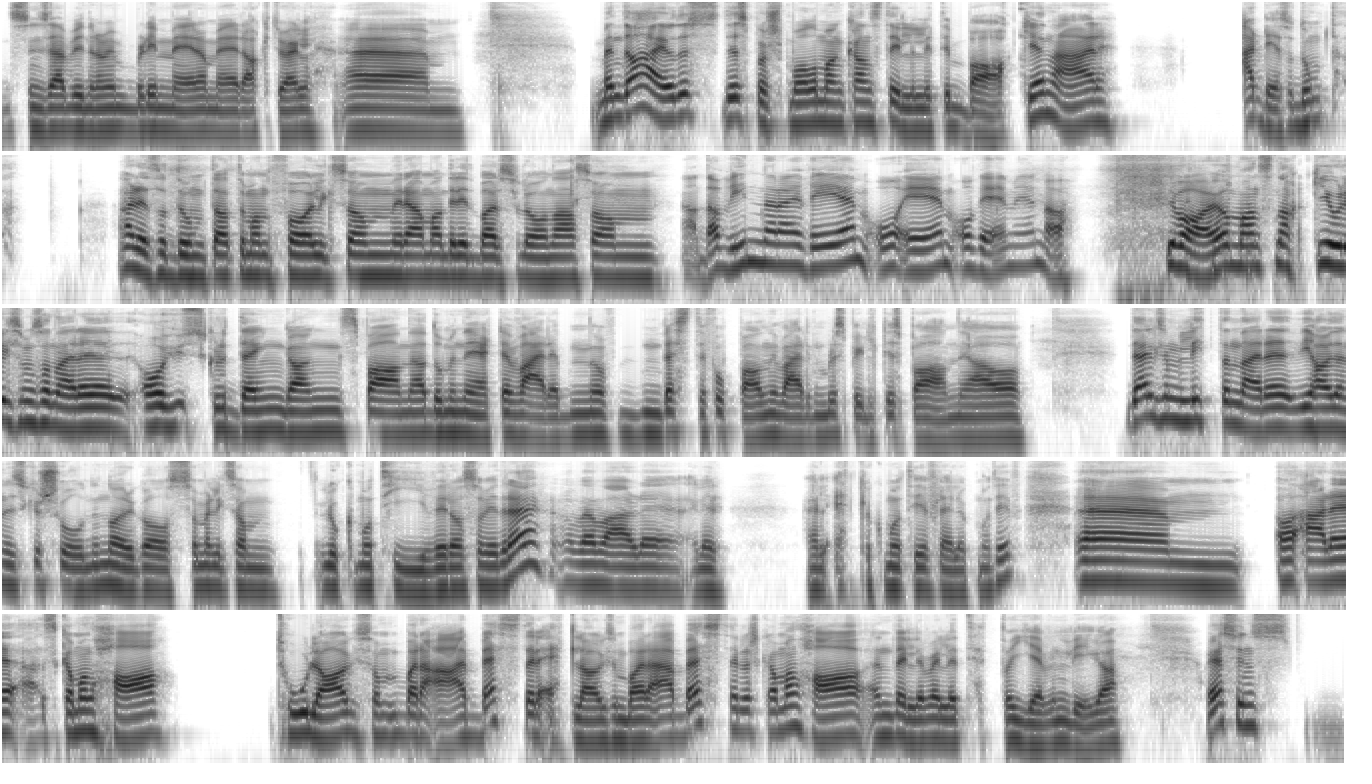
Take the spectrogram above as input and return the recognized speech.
Syns jeg begynner å bli mer og mer aktuell. Ehm, men da er jo det, det spørsmålet man kan stille litt tilbake igjen, er Er det så dumt, da? Er det så dumt at man får liksom Real Madrid-Barcelona som Ja, Da vinner de VM og EM og VM igjen, da. Det var jo, Man snakker jo liksom sånn derre Å, husker du den gang Spania dominerte verden, og den beste fotballen i verden ble spilt i Spania, og Det er liksom litt den derre Vi har jo denne diskusjonen i Norge også med liksom lokomotiver og så videre. Og hvem er det Eller, eller ett lokomotiv, flere lokomotiv. Um, og er det Skal man ha to lag som bare er best, eller ett lag som bare er best, eller skal man ha en veldig veldig tett og jevn liga? Og jeg syns,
